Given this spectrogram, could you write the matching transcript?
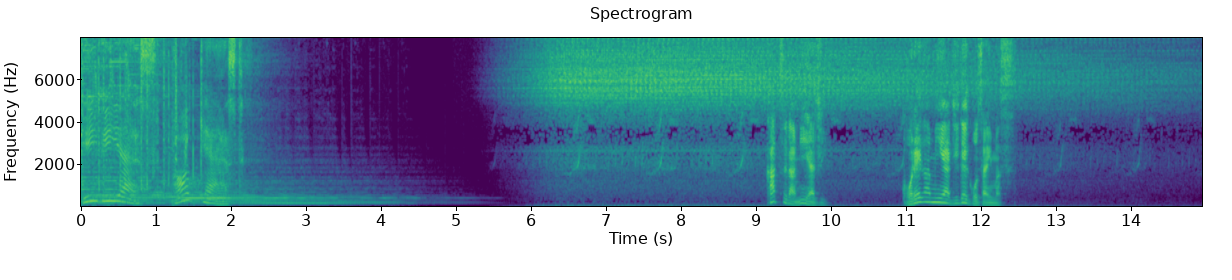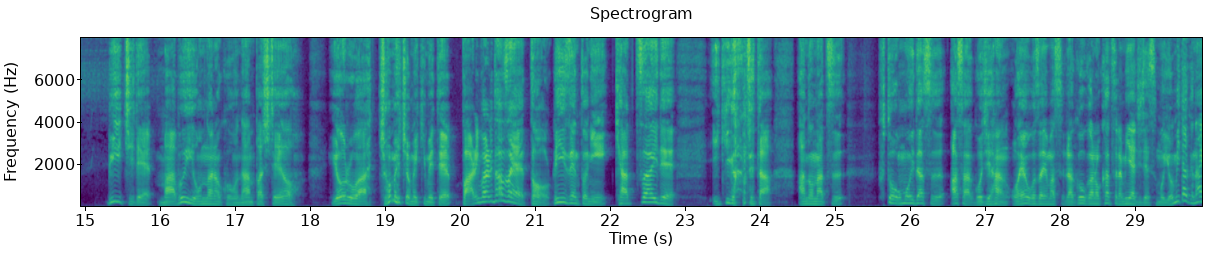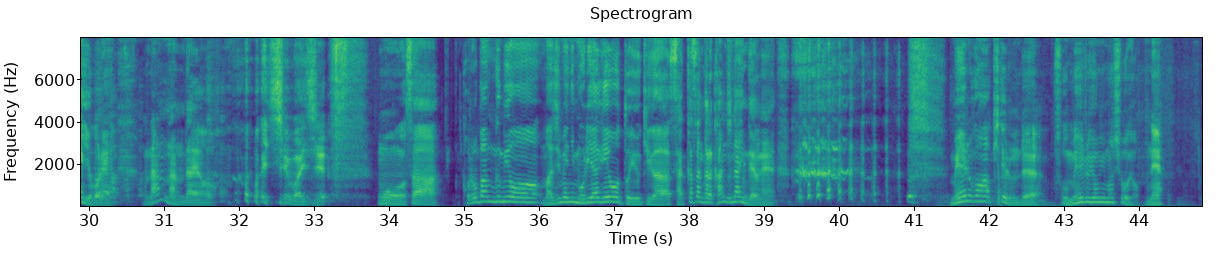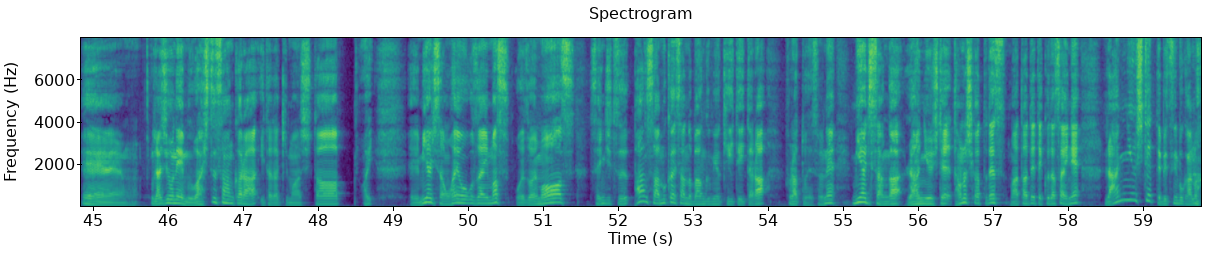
TBS Podcast 桂宮治。これが宮治でございます。ビーチでまぶい女の子をナンパしてよ。夜はちょめちょめ決めてバリバリだぜとリーゼントにキャッツアイで生きがってたあの夏。ふと思い出す朝5時半、おはようございます。落語家の桂宮治です。もう読みたくないよ、これ。何なんだよ。毎週毎週。もうさ、この番組を真面目に盛り上げようという気が作家さんから感じないんだよね。メールが来てるんで、そう、メール読みましょうよ。ね。えー、ラジオネーム和室さんからいただきました。はい。えー宮地さんおはようございます。おはようございます。先日、パンサー向井さんの番組を聞いていたら、フラットですよね。宮地さんが乱入して楽しかったです。また出てくださいね。乱入してって別に僕あの、あ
